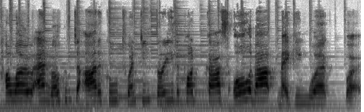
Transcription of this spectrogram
Hello, and welcome to Article 23, the podcast all about making work work.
